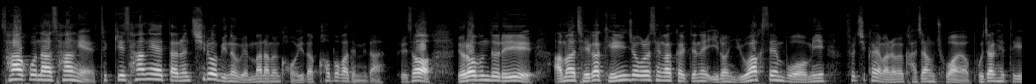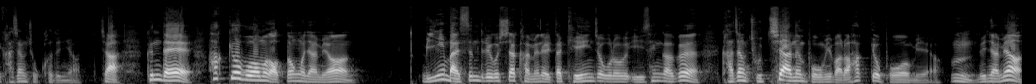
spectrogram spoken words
사고나 상해, 특히 상해에 따른 치료비는 웬만하면 거의 다 커버가 됩니다. 그래서 여러분들이 아마 제가 개인적으로 생각할 때는 이런 유학생 보험이 솔직하게 말하면 가장 좋아요. 보장 혜택이 가장 좋거든요. 자, 근데 학교 보험은 어떤 거냐면 미리 말씀드리고 시작하면 일단 개인적으로 이 생각은 가장 좋지 않은 보험이 바로 학교 보험이에요. 음, 왜냐면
